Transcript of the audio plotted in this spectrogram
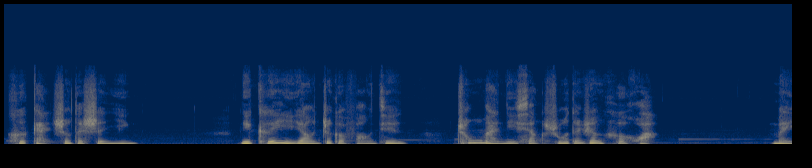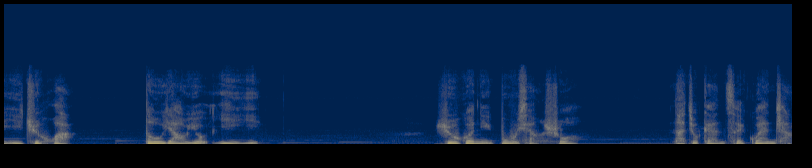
和感受的声音。你可以让这个房间。充满你想说的任何话，每一句话都要有意义。如果你不想说，那就干脆观察，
